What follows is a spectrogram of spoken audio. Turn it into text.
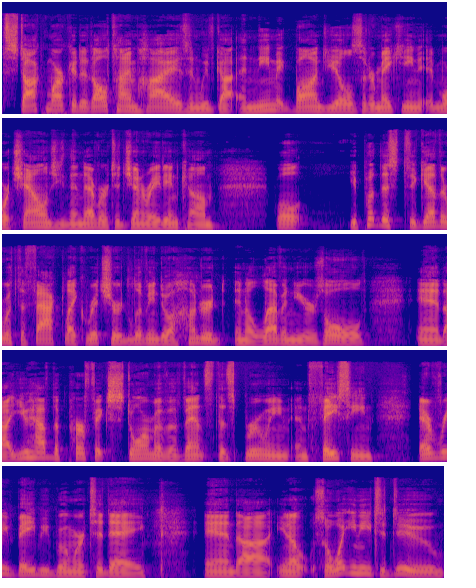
stock market at all-time highs and we've got anemic bond yields that are making it more challenging than ever to generate income. Well, you put this together with the fact like Richard living to 111 years old and uh, you have the perfect storm of events that's brewing and facing every baby boomer today. And uh, you know, so what you need to do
